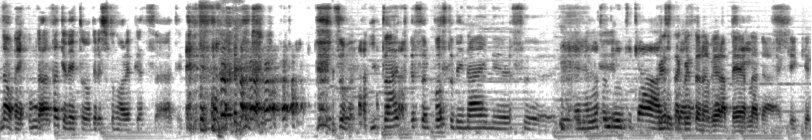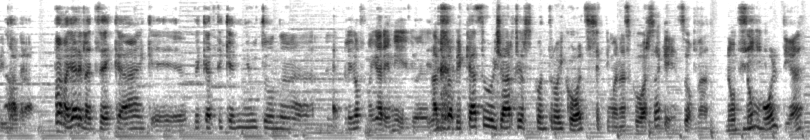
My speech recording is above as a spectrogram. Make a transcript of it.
no, beh, comunque, infatti ha detto delle sonore cazzate. Insomma, i Panthers al posto dei Niners. eh, me eh, sono dimenticato. Questa, questa è una vera perla da- che, che rimarrà. Poi magari la zecca anche, beccati Cam Newton, eh, playoff magari è meglio. eh. Aveva beccato i Chargers contro i Colts settimana scorsa, che insomma, non, Sì. non molti, eh.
